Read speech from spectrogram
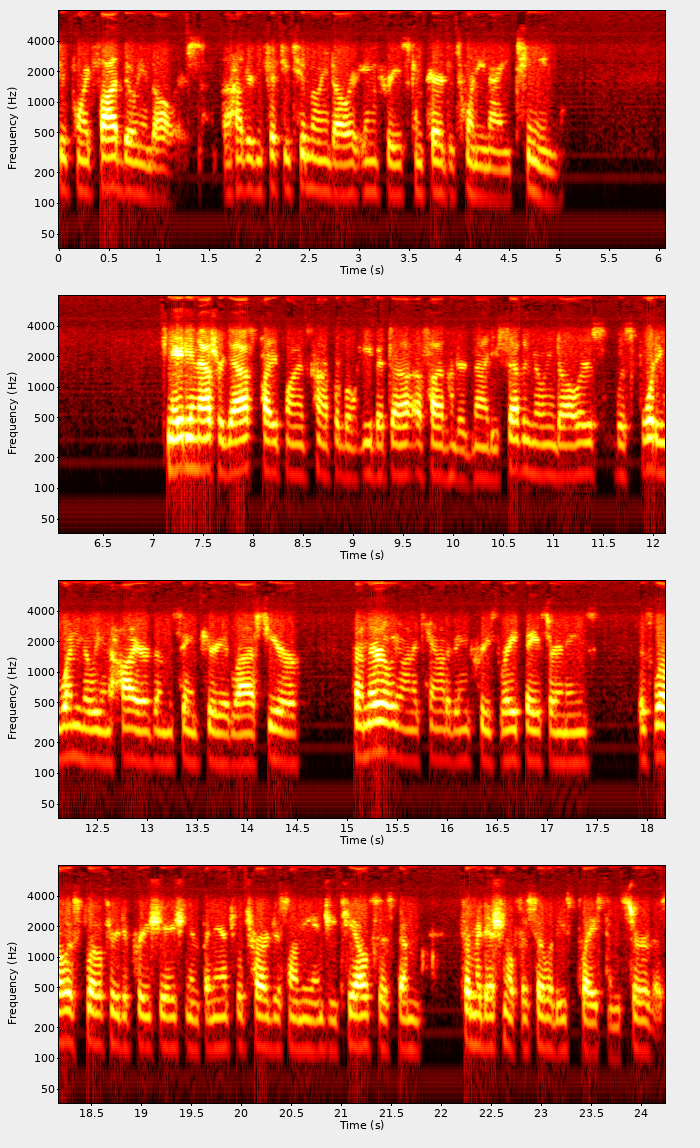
$2.5 billion, a $152 million increase compared to 2019. Canadian Natural Gas Pipelines comparable EBITDA of $597 million was 41 million higher than the same period last year, primarily on account of increased rate base earnings, as well as flow-through depreciation and financial charges on the NGTL system from additional facilities placed in service.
